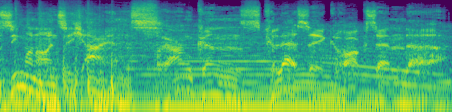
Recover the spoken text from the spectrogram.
97.1. Frankens Classic Rocksender.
